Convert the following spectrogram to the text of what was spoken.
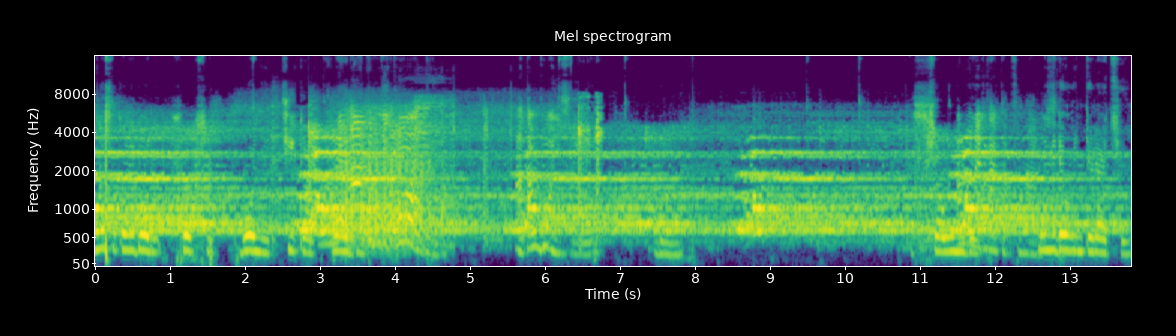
У нас у коридорі Фоксі, Бонні, Чіка, Фредді. А, там Бонні стоїть. Да. Все, Там він не йде. тратить фонарик. Він йде у вентиляцію.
